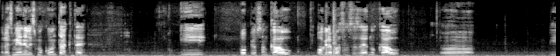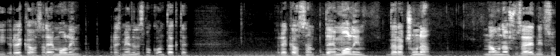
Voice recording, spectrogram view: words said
Razmijenili smo kontakte i popio sam kavu, ogrebao sam se za jednu kavu i rekao sam da je molim, razmijenili smo kontakte, rekao sam da je molim da računa na ovu našu zajednicu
